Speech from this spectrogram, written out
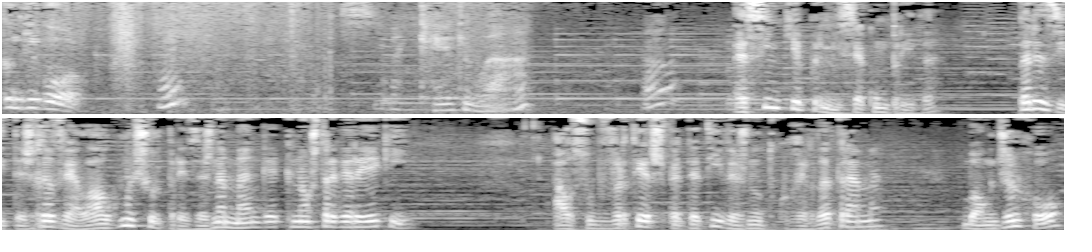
끊기고 응? Assim que a premissa é cumprida, Parasitas revela algumas surpresas na manga que não estragarei aqui. Ao subverter expectativas no decorrer da trama, Bong Joon-ho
